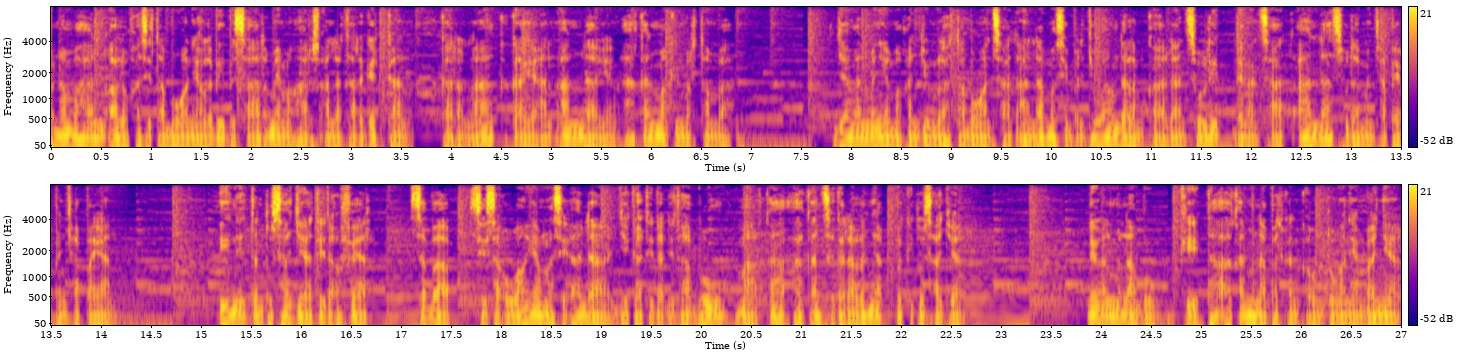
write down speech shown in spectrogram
Penambahan alokasi tabungan yang lebih besar memang harus Anda targetkan, karena kekayaan Anda yang akan makin bertambah. Jangan menyamakan jumlah tabungan saat Anda masih berjuang dalam keadaan sulit dengan saat Anda sudah mencapai pencapaian. Ini tentu saja tidak fair, Sebab sisa uang yang masih ada jika tidak ditabung maka akan segera lenyap begitu saja. Dengan menabung, kita akan mendapatkan keuntungan yang banyak.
